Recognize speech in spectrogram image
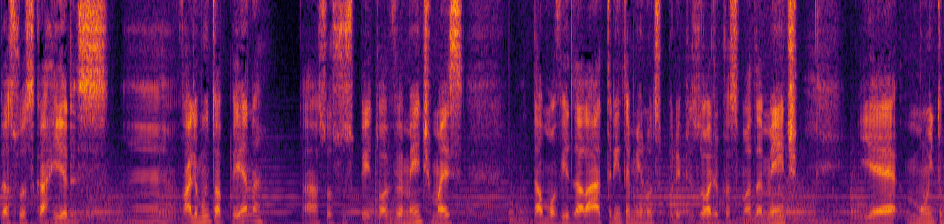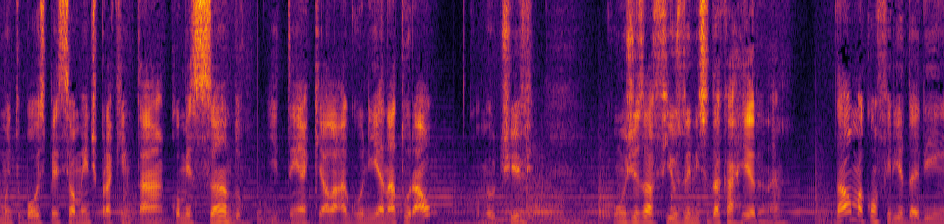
das suas carreiras. É, vale muito a pena, tá? Sou suspeito, obviamente, mas dá uma ouvida lá, 30 minutos por episódio aproximadamente. E é muito, muito bom, especialmente para quem está começando e tem aquela agonia natural, como eu tive, com os desafios do início da carreira, né? Dá uma conferida ali em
